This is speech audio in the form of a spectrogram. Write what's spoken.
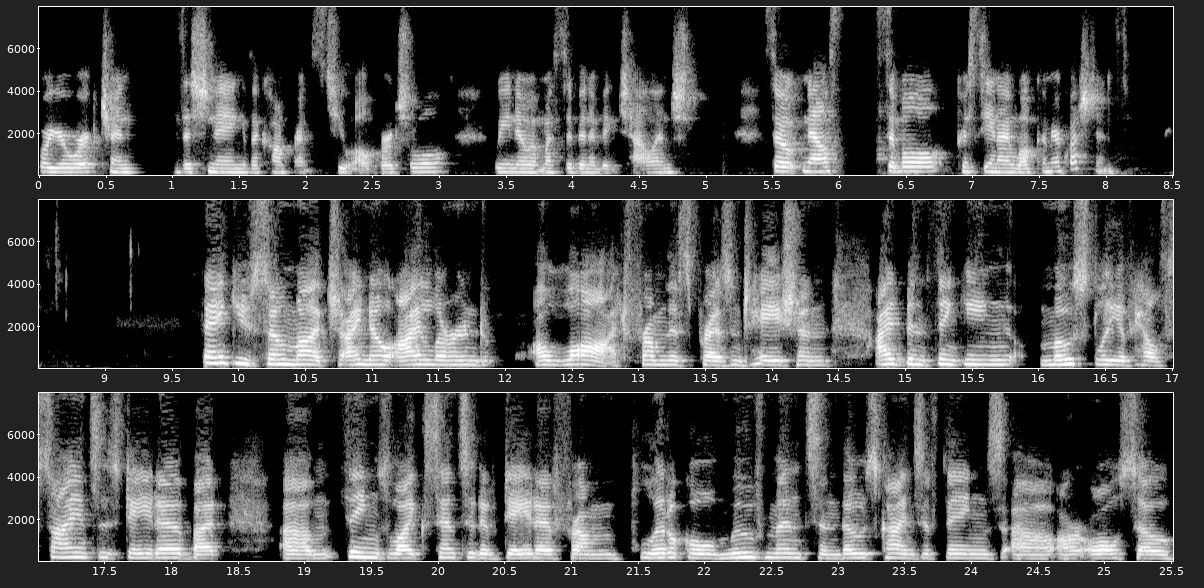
for your work transitioning the conference to all virtual. We know it must have been a big challenge. So now, Sybil, Christy, and I welcome your questions. Thank you so much. I know I learned a lot from this presentation. I'd been thinking mostly of health sciences data, but um, things like sensitive data from political movements and those kinds of things uh, are also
